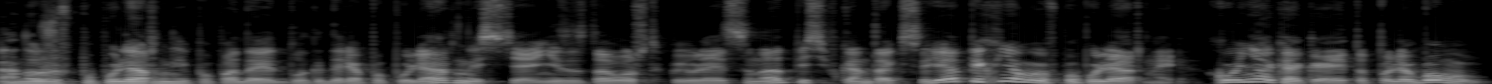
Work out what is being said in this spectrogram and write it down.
Оно же в популярные попадает благодаря популярности, а не из-за того, что появляется надпись ВКонтакте. Я пихнем его в популярные. Хуйня какая-то, по-любому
